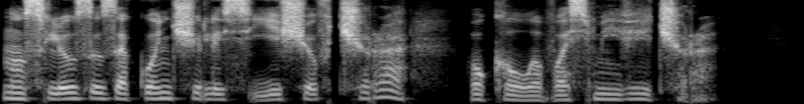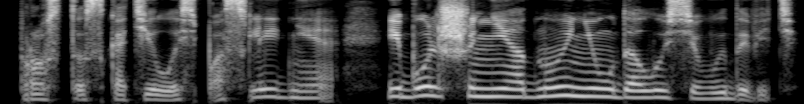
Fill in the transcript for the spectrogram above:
но слезы закончились еще вчера, около восьми вечера. Просто скатилась последняя, и больше ни одной не удалось выдавить.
